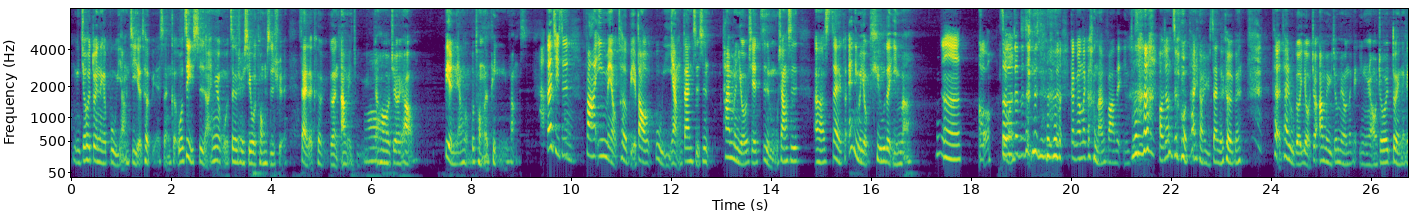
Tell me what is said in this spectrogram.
你就会对那个不一样记得特别深刻。我自己是啊，因为我这个学期我同时学赛德克语跟阿美族语，哦、然后就要变两种不同的拼音方式，但其实发音没有特别到不一样，但只是。他们有一些字母，像是呃赛德克哎、你们有 q 的音吗？嗯，狗。对对对对对对对，刚刚那个很难发的音，就是、好像只有太阳与赛德克跟泰泰鲁格有，就阿美语就没有那个音，然后就会对那个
